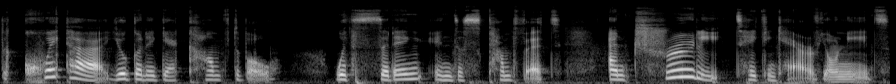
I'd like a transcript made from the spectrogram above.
the quicker you're going to get comfortable with sitting in discomfort and truly taking care of your needs.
